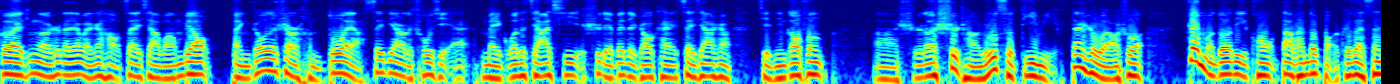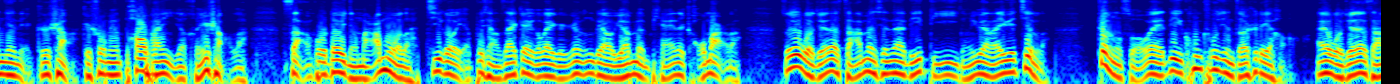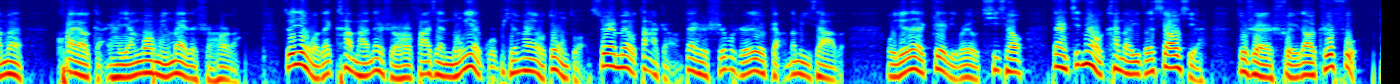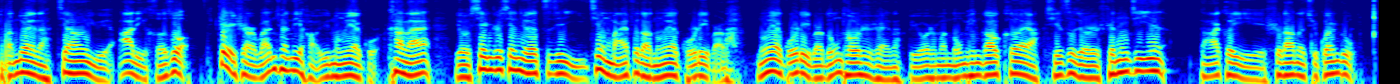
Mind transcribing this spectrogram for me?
各位听众老师，大家晚上好，在下王彪。本周的事儿很多呀，CDR 的抽血，美国的加息，世界杯的召开，再加上解禁高峰，啊，使得市场如此低迷。但是我要说，这么多利空，大盘都保持在三千点之上，这说明抛盘已经很少了，散户都已经麻木了，机构也不想在这个位置扔掉原本便宜的筹码了。所以我觉得咱们现在离底已经越来越近了。正所谓利空出尽则是利好，哎，我觉得咱们。快要赶上阳光明媚的时候了。最近我在看盘的时候，发现农业股频繁有动作，虽然没有大涨，但是时不时就涨那么一下子。我觉得这里边有蹊跷。但是今天我看到一则消息啊，就是水稻之父团队呢将与阿里合作，这事儿完全利好于农业股。看来有先知先觉的资金已经埋伏到农业股里边了。农业股里边龙头是谁呢？比如什么农平高科呀，其次就是神农基因，大家可以适当的去关注。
